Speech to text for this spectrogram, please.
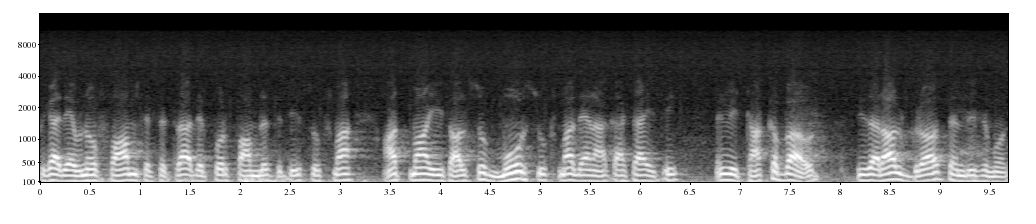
because they have no forms, etc. Therefore, formless it is sukshma. Atma is also more sukshma than akasha iti. When we talk about, these are all gross and this is.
